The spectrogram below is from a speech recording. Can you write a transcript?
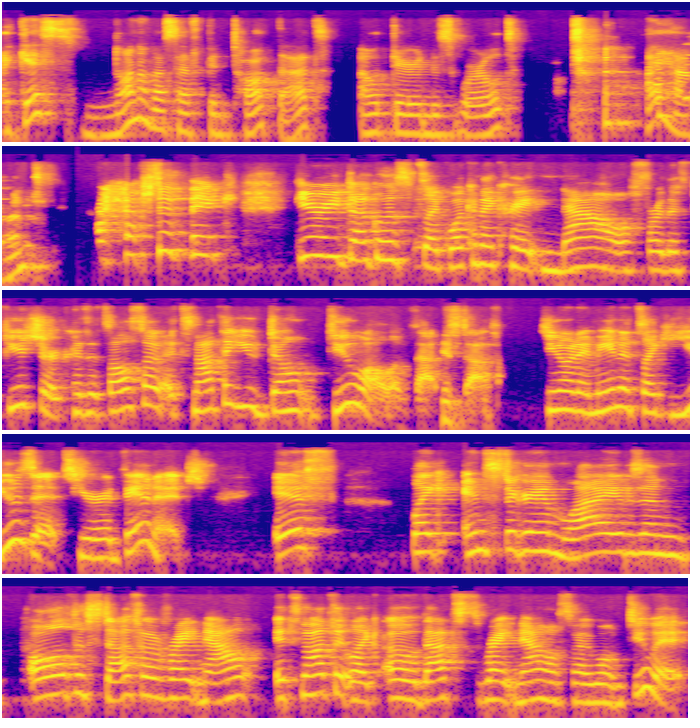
i guess none of us have been taught that out there in this world. I haven't. I have to Gary Douglas, like, what can I create now for the future? Because it's also, it's not that you don't do all of that yeah. stuff. Do you know what I mean? It's like use it to your advantage. If like Instagram lives and all the stuff of right now, it's not that like, oh, that's right now, so I won't do it.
